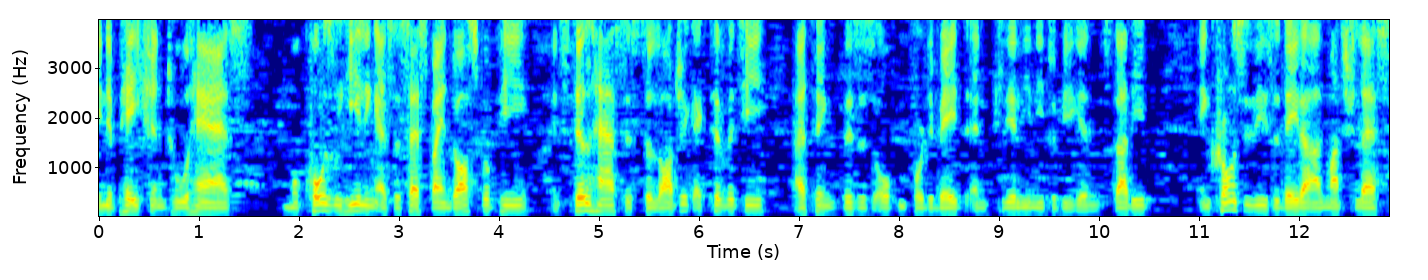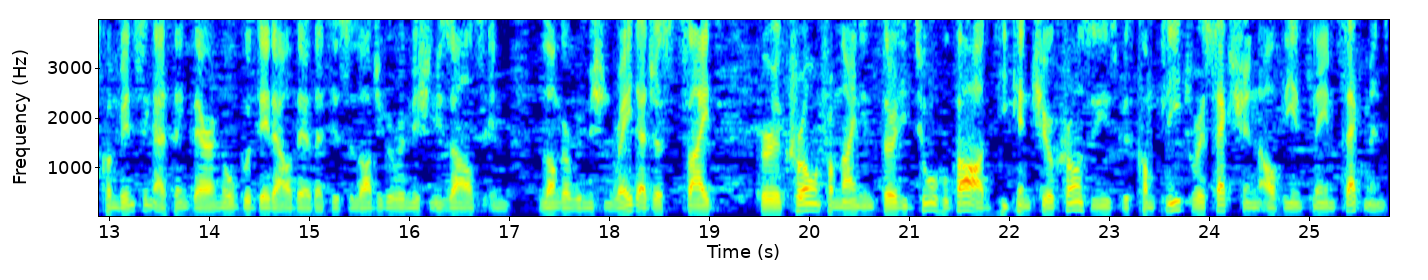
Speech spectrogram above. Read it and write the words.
in a patient who has mucosal healing as assessed by endoscopy and still has histologic activity? I think this is open for debate and clearly need to be studied. In Crohn's disease, the data are much less convincing. I think there are no good data out there that histological remission results in longer remission rate. I just cite Burrill Crohn from 1932, who thought he can cure Crohn's disease with complete resection of the inflamed segment.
